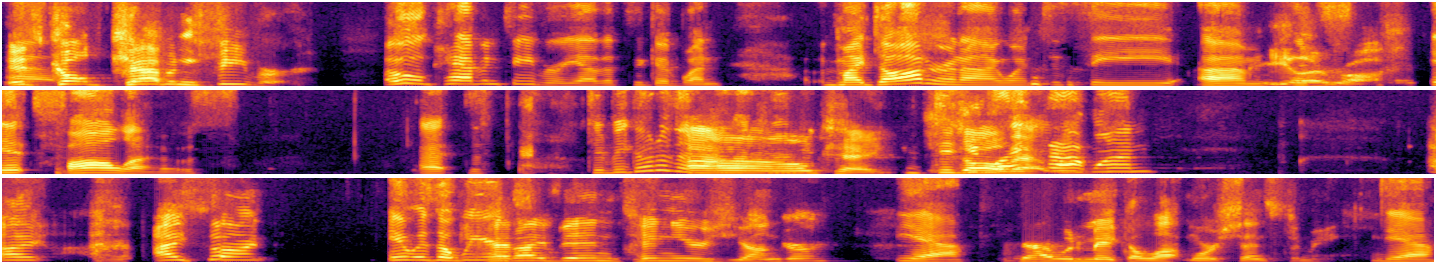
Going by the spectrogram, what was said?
it's uh, called Cabin Fever. Oh, Cabin Fever. Yeah, that's a good one. My daughter and I went to see um Eli Roth. It Follows at the Did we go to the Oh, okay. Did Saw you like that, one. one? I I thought It was a weird had I been ten years younger, Yeah, that would make a lot more sense to me. yeah.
